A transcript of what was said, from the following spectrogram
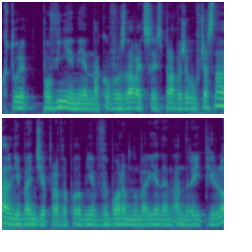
który powinien jednakowo zdawać sobie sprawę, że wówczas nadal nie będzie prawdopodobnie wyborem numer jeden Andrzej Pirlo,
